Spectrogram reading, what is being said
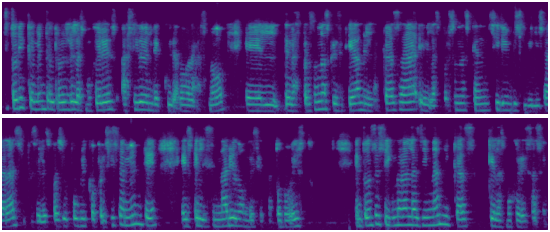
históricamente el rol de las mujeres ha sido el de cuidadoras, ¿no? El de las personas que se quedan en la casa, eh, las personas que han sido invisibilizadas, y pues el espacio público precisamente es el escenario donde se da todo esto. Entonces se ignoran las dinámicas que las mujeres hacen.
